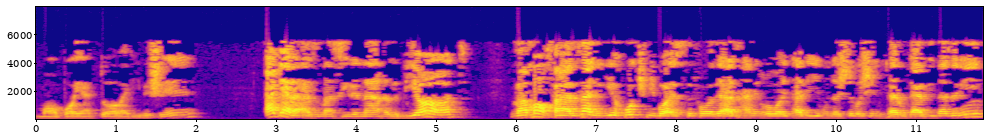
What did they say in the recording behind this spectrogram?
ما باید داوری بشه اگر از مسیر نقل بیاد و ما فرزن یه حکمی با استفاده از همین قوای طبیعیمون داشته باشیم در رو تردید نداریم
